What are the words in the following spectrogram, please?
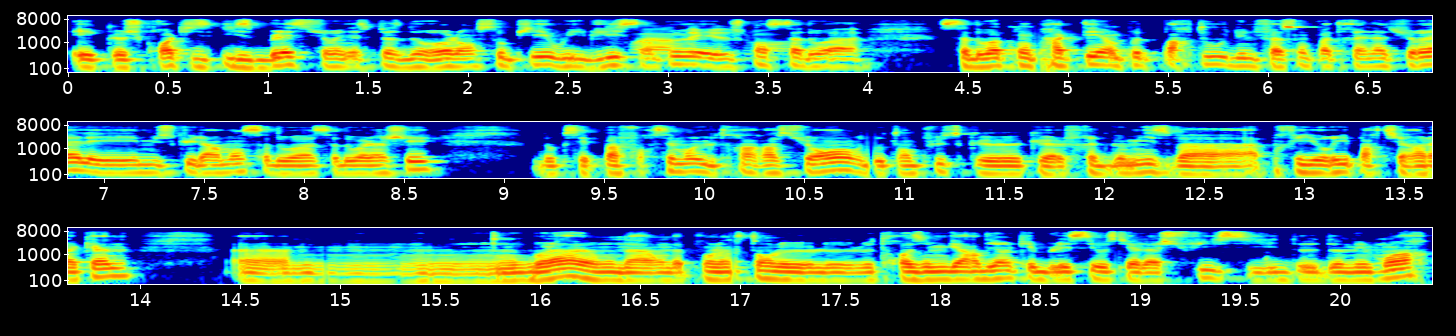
et que je crois qu'il se blesse sur une espèce de relance au pied où il glisse un peu et je pense que ça doit, ça doit contracter un peu de partout d'une façon pas très naturelle et musculairement ça doit, ça doit lâcher. Donc c'est pas forcément ultra rassurant, d'autant plus que, Alfred Gomis va a priori partir à la canne. Euh, voilà, on a, on a pour l'instant le, troisième gardien qui est blessé aussi à la cheville de, de mémoire.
